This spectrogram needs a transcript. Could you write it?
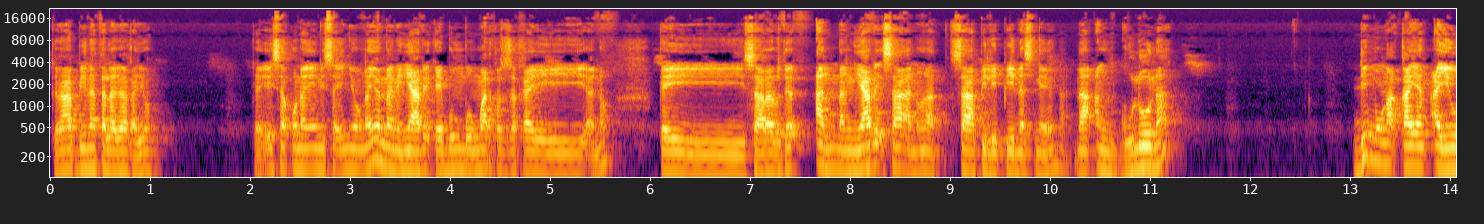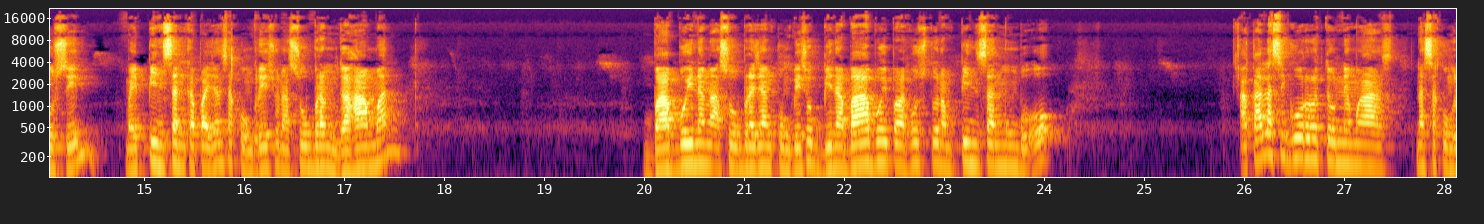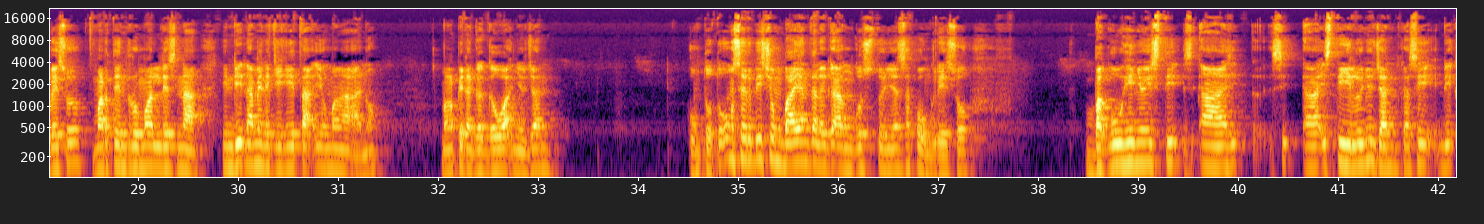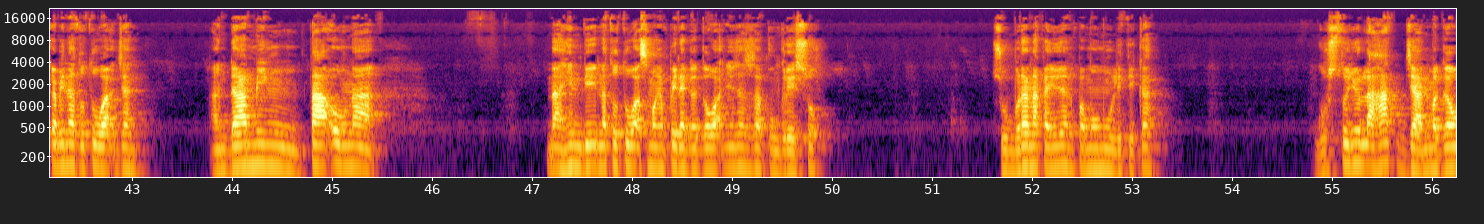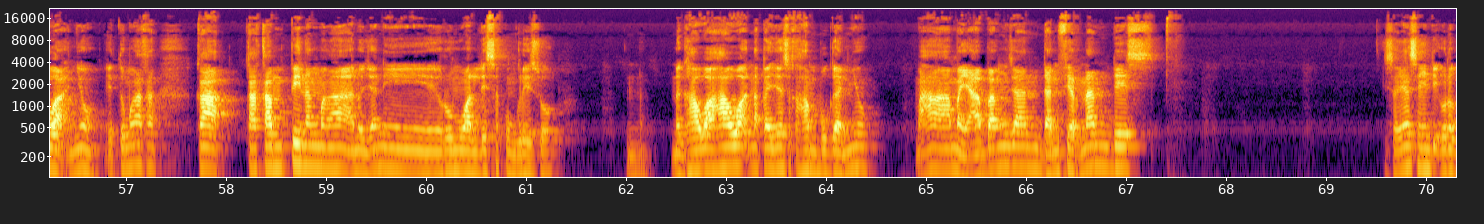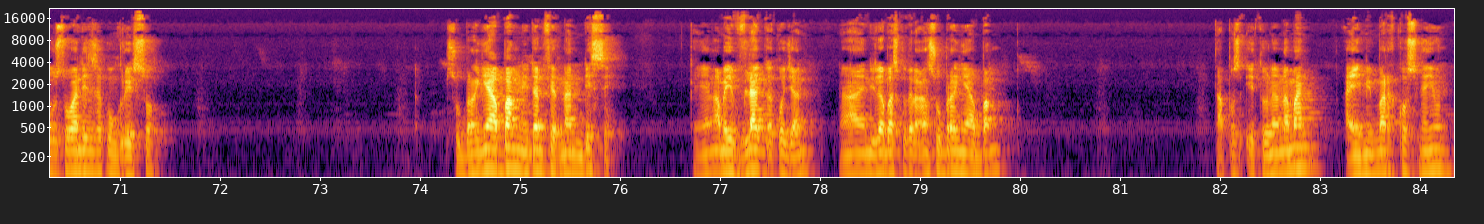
Grabe na talaga kayo. Kaya isa ko na ini sa inyo ngayon, nangyayari kay Bongbong Marcos sa kay ano, kay Sara Duterte, ang nangyari sa ano na, sa Pilipinas ngayon na, na ang gulo na. Di mo nga kayang ayusin. May pinsan ka pa dyan sa Kongreso na sobrang gahaman. Baboy na nga sobra dyan Kongreso. Binababoy pa husto ng pinsan mong buo. Akala siguro ito ng mga nasa Kongreso, Martin Romales na hindi namin nakikita yung mga ano, mga pinagagawa nyo dyan. Kung totoong serbisyong bayan talaga ang gusto niya sa Kongreso, baguhin yung isti, si- ah, estilo nyo dyan kasi di kami natutuwa dyan. Ang daming taong na na hindi natutuwa sa mga pinagagawa dyan sa Kongreso. Sobra na kayo dyan, pamumulitika. Gusto nyo lahat dyan, magawa nyo. Ito mga ka, ka- kakampi ng mga ano dyan ni Romualdez sa Kongreso. Naghawa-hawa na kayo sa kahambugan nyo. Ma- Mayabang dyan, Dan Fernandez. Isa yan sa hindi ko nagustuhan din sa Kongreso. Sobrang yabang ni Dan Fernandez eh. Kaya nga may vlog ako dyan na nilabas ko talaga ang sobrang yabang. Tapos ito na naman, Amy Marcos ngayon.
